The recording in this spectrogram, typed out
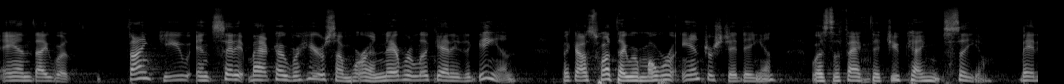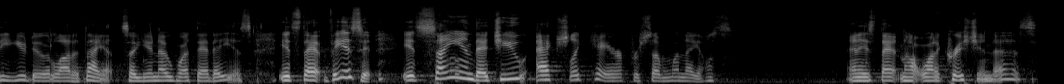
and they would thank you and set it back over here somewhere and never look at it again because what they were more interested in was the fact that you came to see them. Betty, you do a lot of that, so you know what that is. It's that visit. It's saying that you actually care for someone else. And is that not what a Christian does?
